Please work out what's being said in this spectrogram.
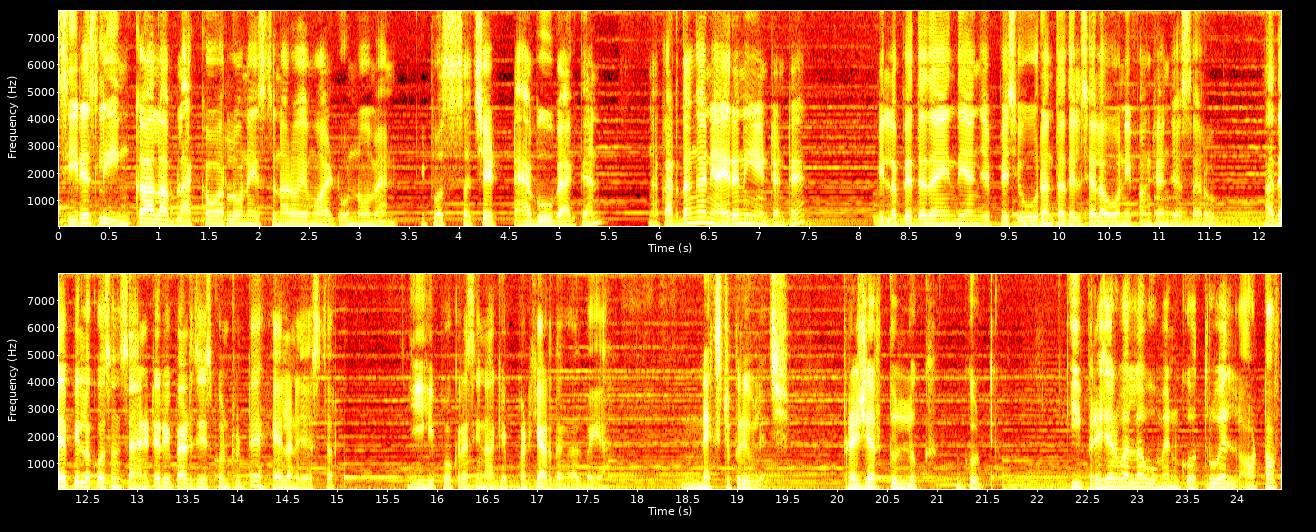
సీరియస్లీ ఇంకా అలా బ్లాక్ కవర్లోనే ఇస్తున్నారో ఏమో I don't know man it was such a taboo back then నాకు అర్థం కాని ఐరనీ ఏంటంటే పిల్ల పెద్దదైంది అని చెప్పేసి ఊరంతా తెలిసేలా ఓనీ ఫంక్షన్ చేస్తారు. అదే పిల్ల కోసం శానిటరీ ప్యాడ్స్ తీసుకుంటుంటే హేళన చేస్తారు. ఈ హిపోక్రసీ నాకు ఎప్పటికీ అర్థం కాదు భయ్యా. Next privilege pressure to look good ఈ ప్రెషర్ వల్ల women go through a lot of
